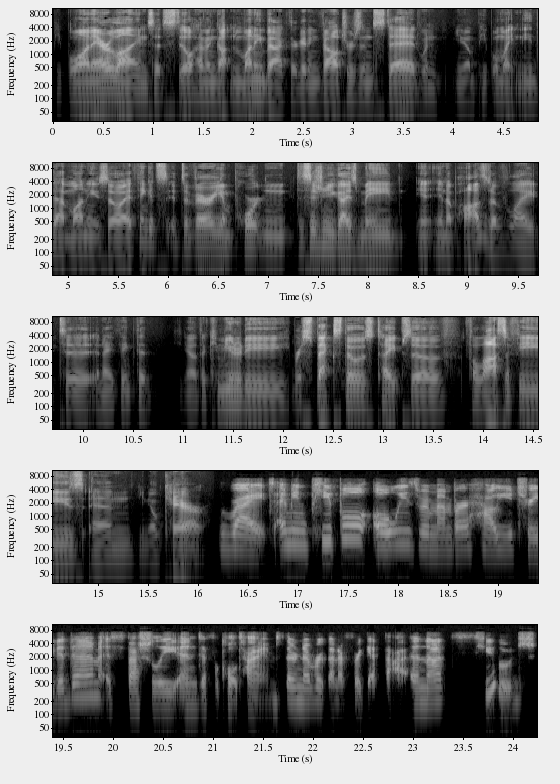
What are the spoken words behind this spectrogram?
people on airlines that still haven't gotten money back. They're getting vouchers instead when you know people might need that money. So i think it's it's a very important decision you guys made in, in a positive light to and i think that you know the community respects those types of philosophies and you know care. Right. I mean people always remember how you treated them especially in difficult times. They're never going to forget that and that's huge.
